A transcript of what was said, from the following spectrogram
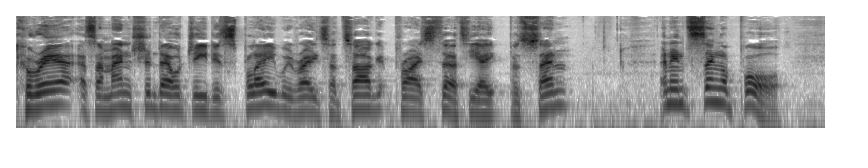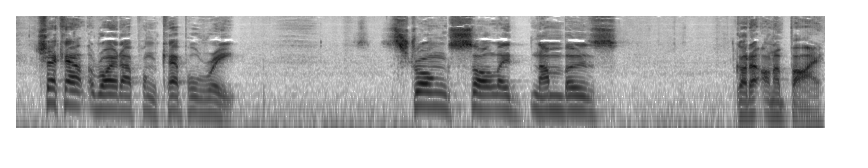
Korea, as I mentioned, LG Display, we raised our target price 38%. And in Singapore, check out the write up on Keppel REIT. Strong, solid numbers. Got it on a buy.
